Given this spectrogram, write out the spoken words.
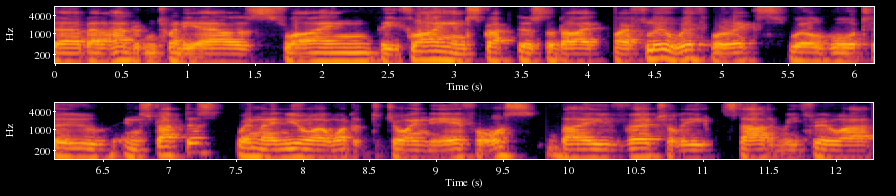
uh, about 120 hours flying. The flying instructors that I, I flew with were ex World War II instructors. When they knew I wanted to join the Air Force, they virtually started me through a,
